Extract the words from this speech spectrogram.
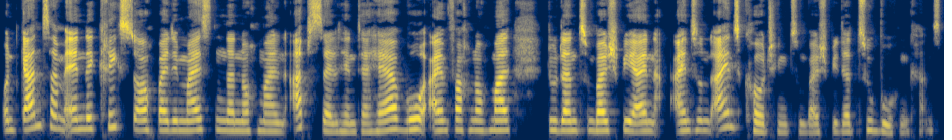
Und ganz am Ende kriegst du auch bei den meisten dann nochmal ein Upsell hinterher, wo einfach nochmal du dann zum Beispiel ein 1 und 1 Coaching zum Beispiel dazu buchen kannst.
